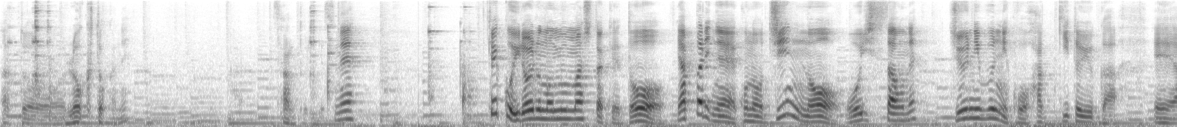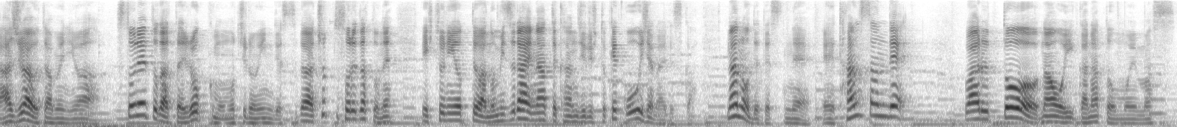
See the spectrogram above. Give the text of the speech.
あと6とかね。サントリーですね。結構いろいろ飲みましたけどやっぱりねこのジンの美味しさをね十二分にこう発揮というかえー、味わうためにはストレートだったりロックももちろんいいんですがちょっとそれだとね人によっては飲みづらいなって感じる人結構多いじゃないですか。なのでですね、えー、炭酸で割るとなおいいかなと思います。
